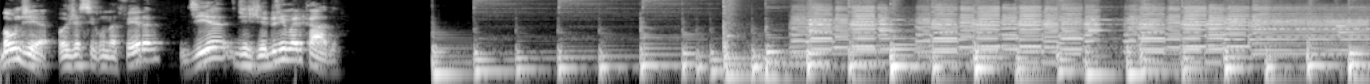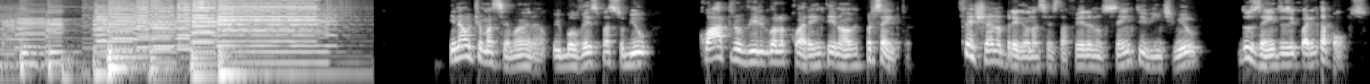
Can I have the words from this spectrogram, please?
Bom dia, hoje é segunda-feira, dia de giro de mercado. E na última semana, o Ibovespa subiu 4,49%, fechando o pregão na sexta-feira nos 120.240 pontos.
